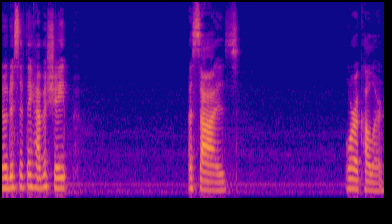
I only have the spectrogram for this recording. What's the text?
Notice if they have a shape, a size, or a color.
